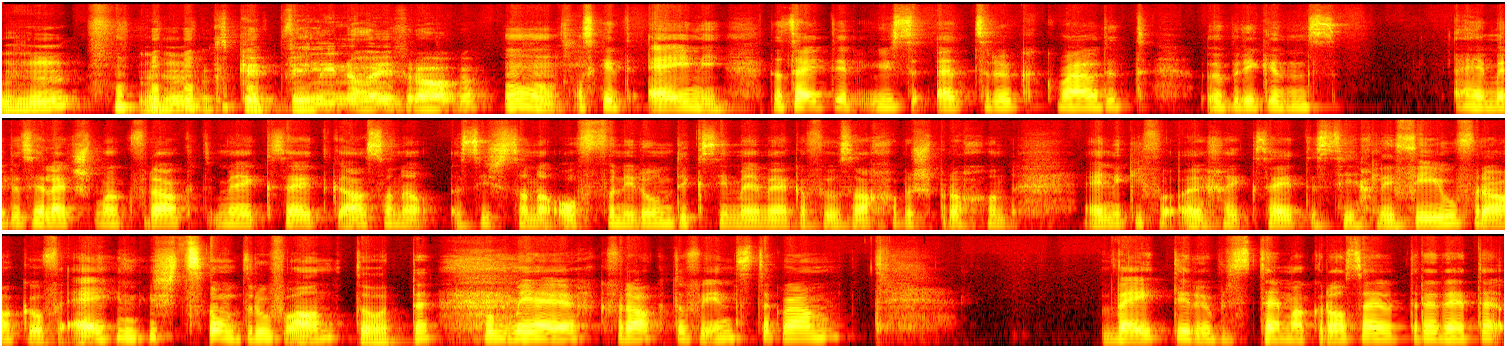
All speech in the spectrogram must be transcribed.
Mhm. Mhm. Es gibt viele neue Fragen. Mhm. Es gibt eine. Das habt ihr uns äh, zurückgemeldet. Übrigens haben wir das ja letztes Mal gefragt. Wir haben gesagt, ah, so eine, es war so eine offene Runde. Gewesen. Wir haben mega viele Sachen besprochen. Und einige von euch haben gesagt, es sind ein bisschen viele Fragen auf einmal, um darauf zu antworten. Und wir haben euch gefragt auf Instagram, wollt ihr über das Thema Grosseltern reden?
